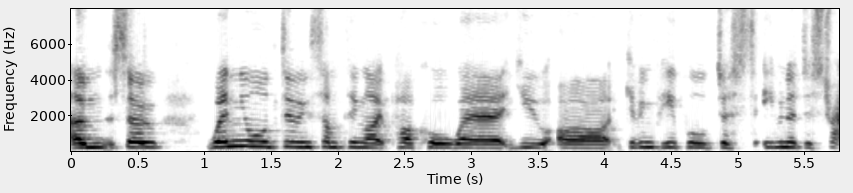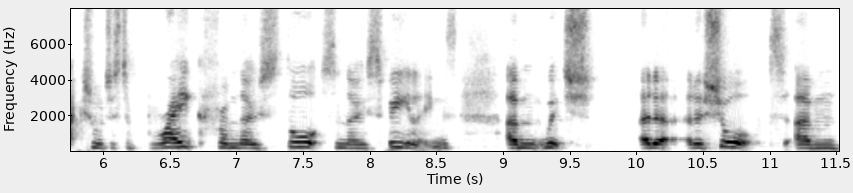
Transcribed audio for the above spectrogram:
Um, so when you're doing something like parkour where you are giving people just even a distraction or just a break from those thoughts and those feelings um, which at a, at a short um,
